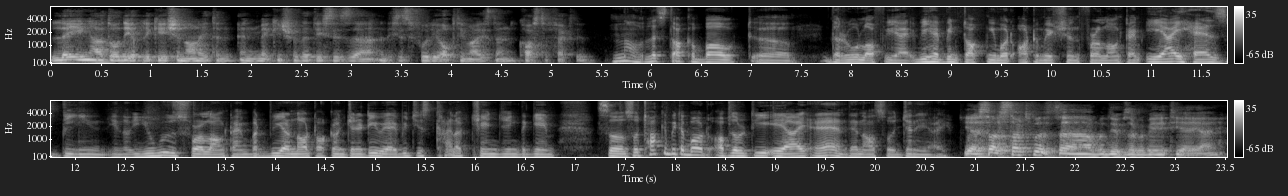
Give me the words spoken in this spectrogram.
laying out all the application on it and, and making sure that this is uh, this is fully optimized and cost effective. Now let's talk about uh, the role of AI. We have been talking about automation for a long time. AI has been, you know, used for a long time, but we are now talking about generative AI, which is kind of changing the game. So, so talk a bit about observability AI and then also Gen AI. Yeah, so I'll start with uh, with the observability AI.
